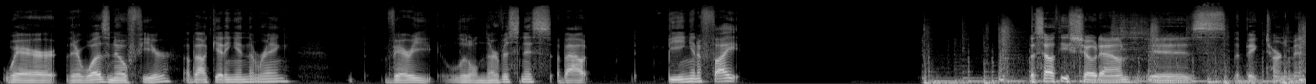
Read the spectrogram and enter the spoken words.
where there was no fear about getting in the ring, very little nervousness about being in a fight. The Southeast Showdown is the big tournament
